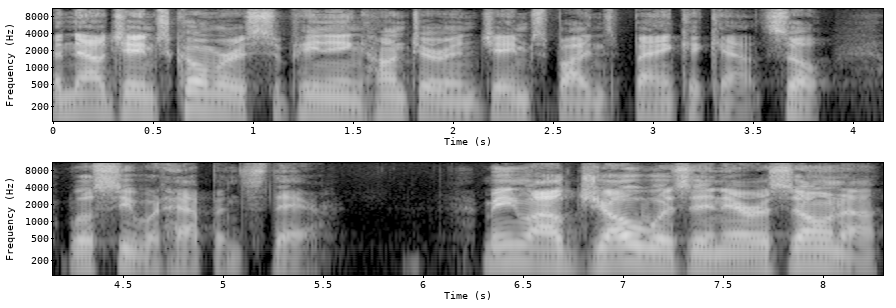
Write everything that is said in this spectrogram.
And now James Comer is subpoenaing Hunter and James Biden's bank account. So we'll see what happens there. Meanwhile, Joe was in Arizona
